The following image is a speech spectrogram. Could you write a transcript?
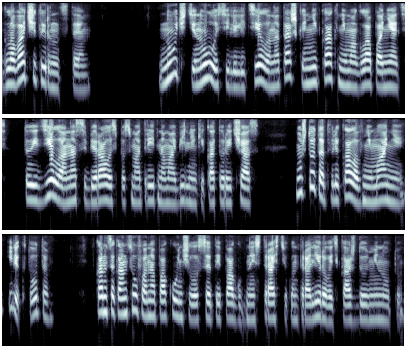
Глава 14. Ночь тянулась или летела, Наташка никак не могла понять. То и дело она собиралась посмотреть на мобильнике который час, но что-то отвлекало внимание или кто-то. В конце концов она покончила с этой пагубной страстью контролировать каждую минуту.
